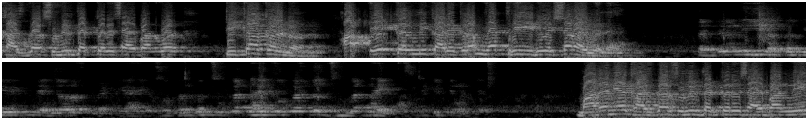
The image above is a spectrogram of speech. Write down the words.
खासदार सुनील तटकरे साहेबांवर टीका करणं हा एक कलमी कार्यक्रम ह्या थ्री इडियट्सचा राहिलेला आहे. माननीय खासदार सुनील तटकरे साहेबांनी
